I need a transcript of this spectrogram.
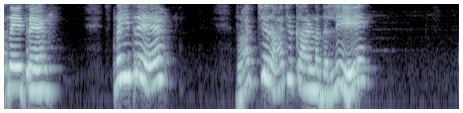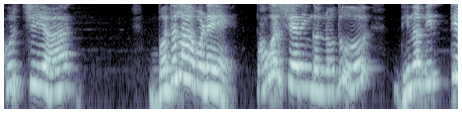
ಸ್ನೇಹಿತರೆ. ಸ್ನೇಹಿತರೆ, ರಾಜ್ಯ ರಾಜಕಾರಣದಲ್ಲಿ ಕುರ್ಚಿಯ ಬದಲಾವಣೆ ಪವರ್ ಶೇರಿಂಗ್ ಅನ್ನೋದು ದಿನನಿತ್ಯ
